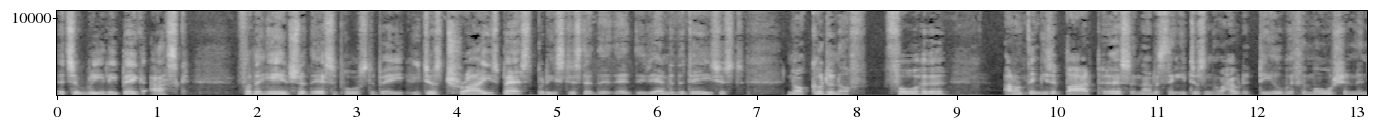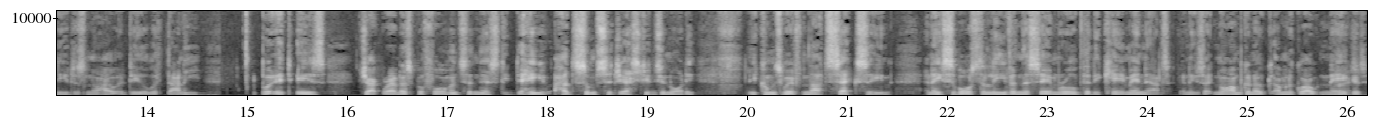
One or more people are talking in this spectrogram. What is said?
It's a really big ask for the mm. age that they're supposed to be. He just tries best, but he's just at the, at the end of the day, he's just not good enough for her. I don't think he's a bad person. I just think he doesn't know how to deal with emotion and he doesn't know how to deal with Danny. But it is Jack Reynor's performance in this. He had some suggestions. You know what? He, he comes away from that sex scene and he's supposed to leave in the same robe that he came in at. And he's like, no, I'm going to I'm gonna go out naked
